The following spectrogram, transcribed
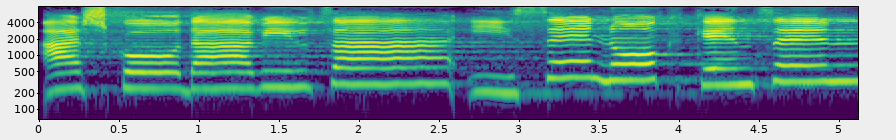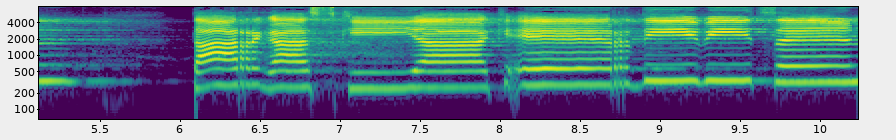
Asko dabiltza izenok kentzen, targazkiak erdibitzen,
